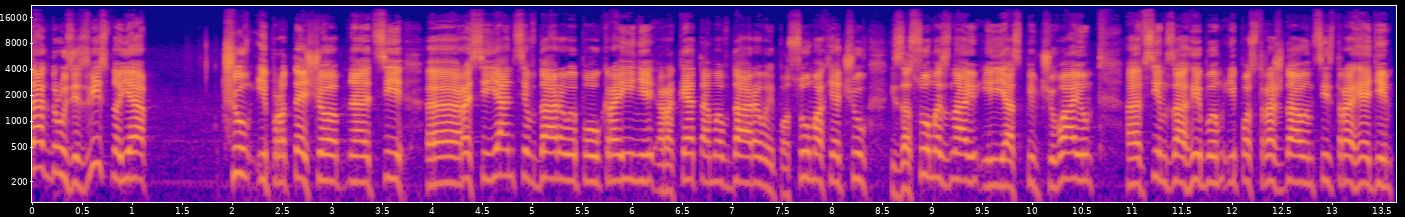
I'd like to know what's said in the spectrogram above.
Так, друзі, звісно, я Чув і про те, що е, ці е, росіянці вдарили по Україні, ракетами вдарили. і По сумах я чув, і за суми знаю, і я співчуваю е, всім загиблим і постраждалим цій трагедії.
